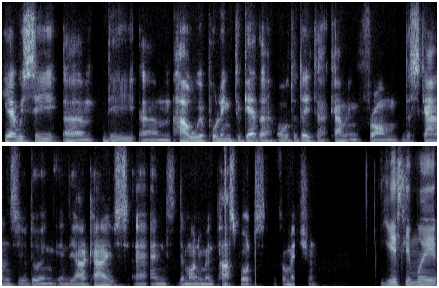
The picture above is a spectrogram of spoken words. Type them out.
Here we see um, the um, how we're pulling together all the data coming from the scans you're doing in the archives and the monument passports information. Если мы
